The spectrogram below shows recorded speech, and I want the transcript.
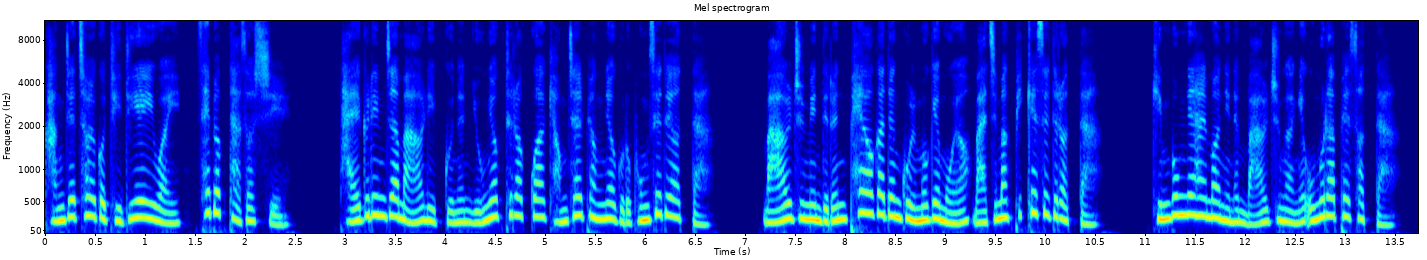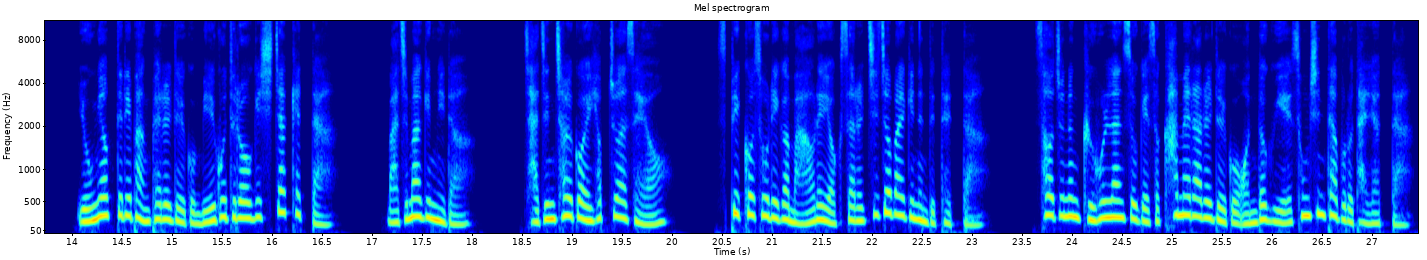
강제 철거 DDAY 새벽 5시. 달그림자 마을 입구는 용역 트럭과 경찰 병력으로 봉쇄되었다. 마을 주민들은 폐허가 된 골목에 모여 마지막 피켓을 들었다. 김봉래 할머니는 마을 중앙의 우물 앞에 섰다. 용역들이 방패를 들고 밀고 들어오기 시작했다. 마지막입니다. 자진 철거에 협조하세요. 스피커 소리가 마을의 역사를 찢어발기는 듯했다. 서준은 그 혼란 속에서 카메라를 들고 언덕 위에 송신탑으로 달렸다.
